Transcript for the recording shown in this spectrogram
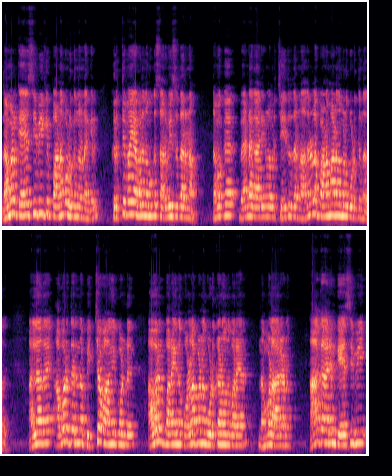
നമ്മൾ കെ എസ് സി ബിക്ക് പണം കൊടുക്കുന്നുണ്ടെങ്കിൽ കൃത്യമായി അവർ നമുക്ക് സർവീസ് തരണം. നമുക്ക് വേണ്ട കാര്യങ്ങൾ അവർ ചെയ്തു തരണം. അതിനുള്ള പണമാണ് നമ്മൾ കൊടുക്കുന്നത്. അല്ലാതെ അവർ തരുന്ന പിച്ച വാങ്ങിക്കൊണ്ട് അവർ പറയുന്ന കൊള്ളപ്പണം കൊടുക്കണമെന്ന് പറയാൻ നമ്മൾ ആരാണ്? ആ കാര്യം കെ സി ബി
